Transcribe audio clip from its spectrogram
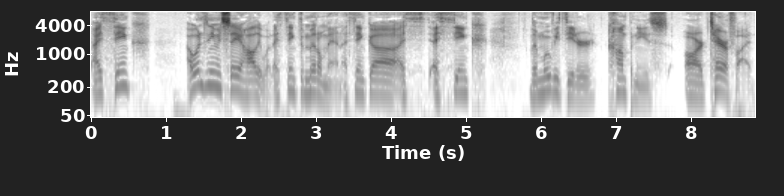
I think I wouldn't even say Hollywood. I think the middleman. I think uh, I th- I think the movie theater companies are terrified.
